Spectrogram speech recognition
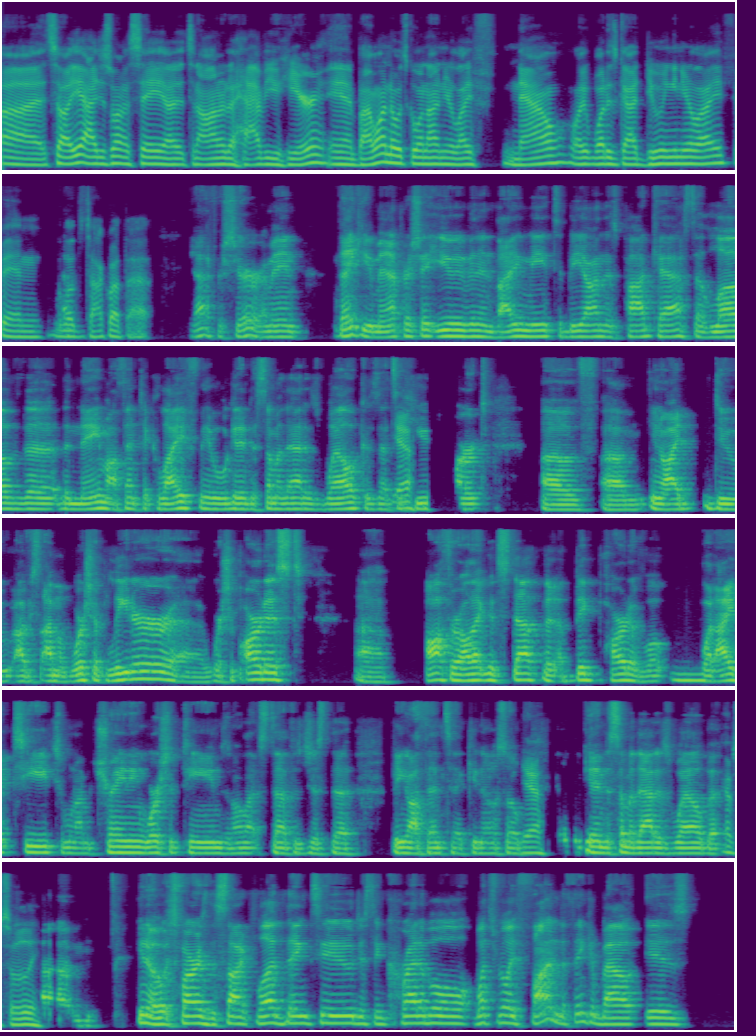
uh, so yeah, I just want to say uh, it's an honor to have you here, and but I want to know what's going on in your life now. Like, what is God doing in your life, and we'd love to talk about that. Yeah, for sure. I mean, thank you, man. I appreciate you even inviting me to be on this podcast. I love the the name Authentic Life. Maybe we'll get into some of that as well because that's yeah. a huge part of um, you know I do. Obviously, I'm a worship leader, worship artist. Uh, author, all that good stuff. But a big part of what what I teach when I'm training worship teams and all that stuff is just the being authentic, you know. So yeah, we'll get into some of that as well. But absolutely, um, you know, as far as the Sonicflood thing too, just incredible. What's really fun to think about is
